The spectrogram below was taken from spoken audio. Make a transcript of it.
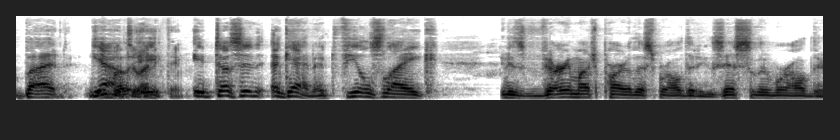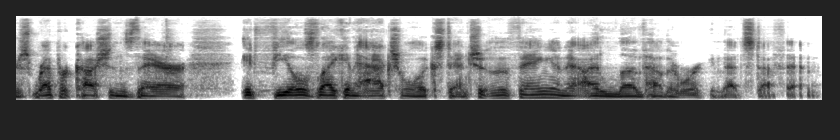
but yeah, it, it doesn't. Again, it feels like it is very much part of this world. It exists in the world. There's repercussions there. It feels like an actual extension of the thing, and I love how they're working that stuff in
